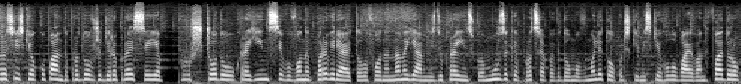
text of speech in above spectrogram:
Російські окупанти продовжують репресії щодо українців. Вони перевіряють телефони на наявність української музики. Про це повідомив Мелітопольський міський голова Іван Федоров.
